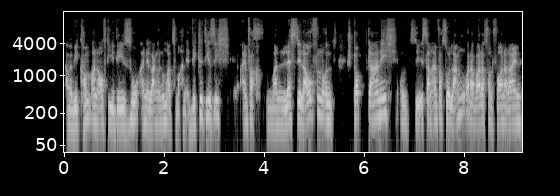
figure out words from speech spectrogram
Aber wie kommt man auf die Idee, so eine lange Nummer zu machen? Entwickelt die sich einfach, man lässt sie laufen und stoppt gar nicht und sie ist dann einfach so lang oder war das von vornherein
